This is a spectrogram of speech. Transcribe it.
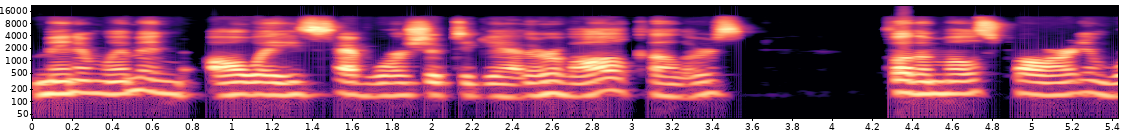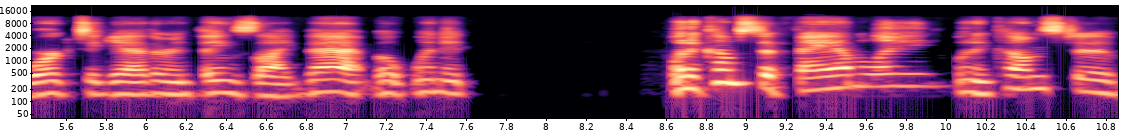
Men and women always have worshiped together of all colors for the most part and work together and things like that. But when it when it comes to family when it comes to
